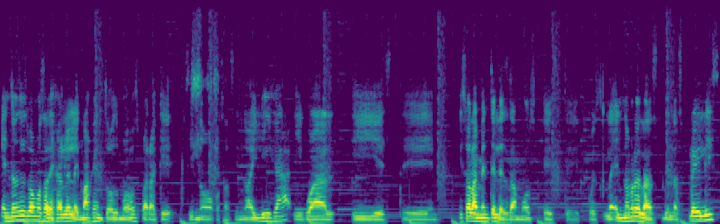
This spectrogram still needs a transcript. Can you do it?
Entonces vamos a dejarle la imagen de todos modos para que si no, o sea, si no hay liga, igual y este y solamente les damos este pues el nombre de las de las playlists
